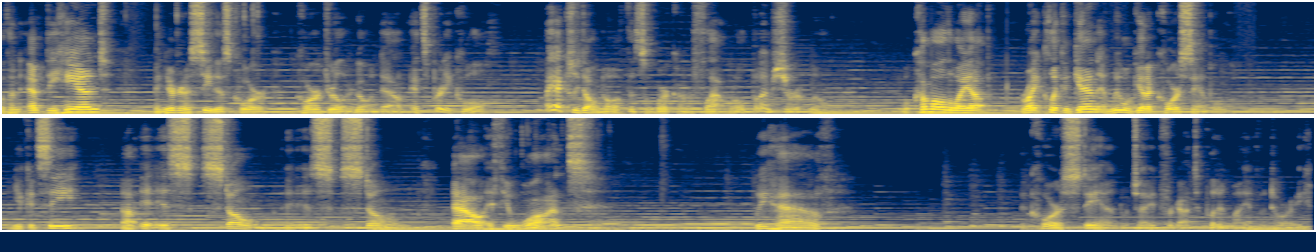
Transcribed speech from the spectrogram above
with an empty hand and you're going to see this core, core driller going down. It's pretty cool. I actually don't know if this will work on a flat world, but I'm sure it will. We'll come all the way up, right click again, and we will get a core sample. You can see uh, it is stone. It is stone. Now, if you want, we have the core stand, which I forgot to put in my inventory.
